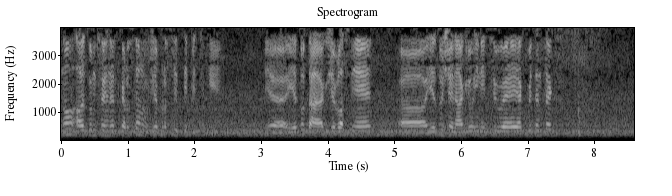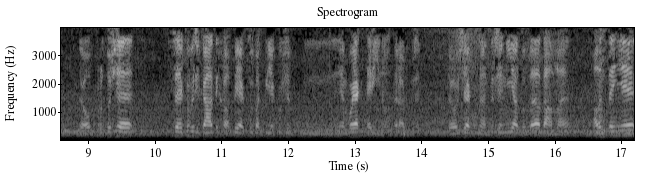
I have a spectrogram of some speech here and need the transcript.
no ale tomu se hnedka dostanu, že prostě typicky je, je to tak, že vlastně uh, je to žena, kdo iniciuje jakoby ten sex protože se jako říká ty chlapy, jak jsou takový, jako že, mm, nebo jak který, no, teda dobře, jo, že jako nadržený a tohle a tamhle, ale stejně,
